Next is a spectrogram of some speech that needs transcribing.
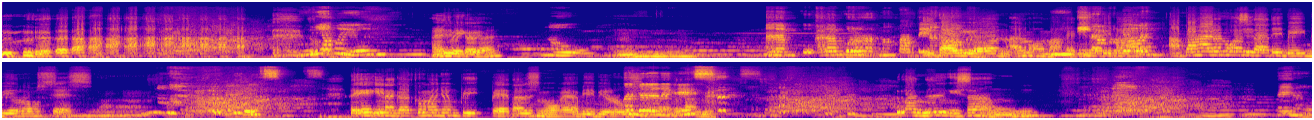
hindi ako yun. Ay, di ba ikaw yun? No. Mm. Alam ko, alam ko lahat ng parte ng Ikaw yun. Alam mo kung bakit? Hindi pangalan. yun. Ang pangalan mo kasi dati, Baby Roses. Teka, kinagat ko man yung pi- petals mo, kaya baby rose. Tanggalan ng S. Tanggal yung isa. mm. Ay, naku.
